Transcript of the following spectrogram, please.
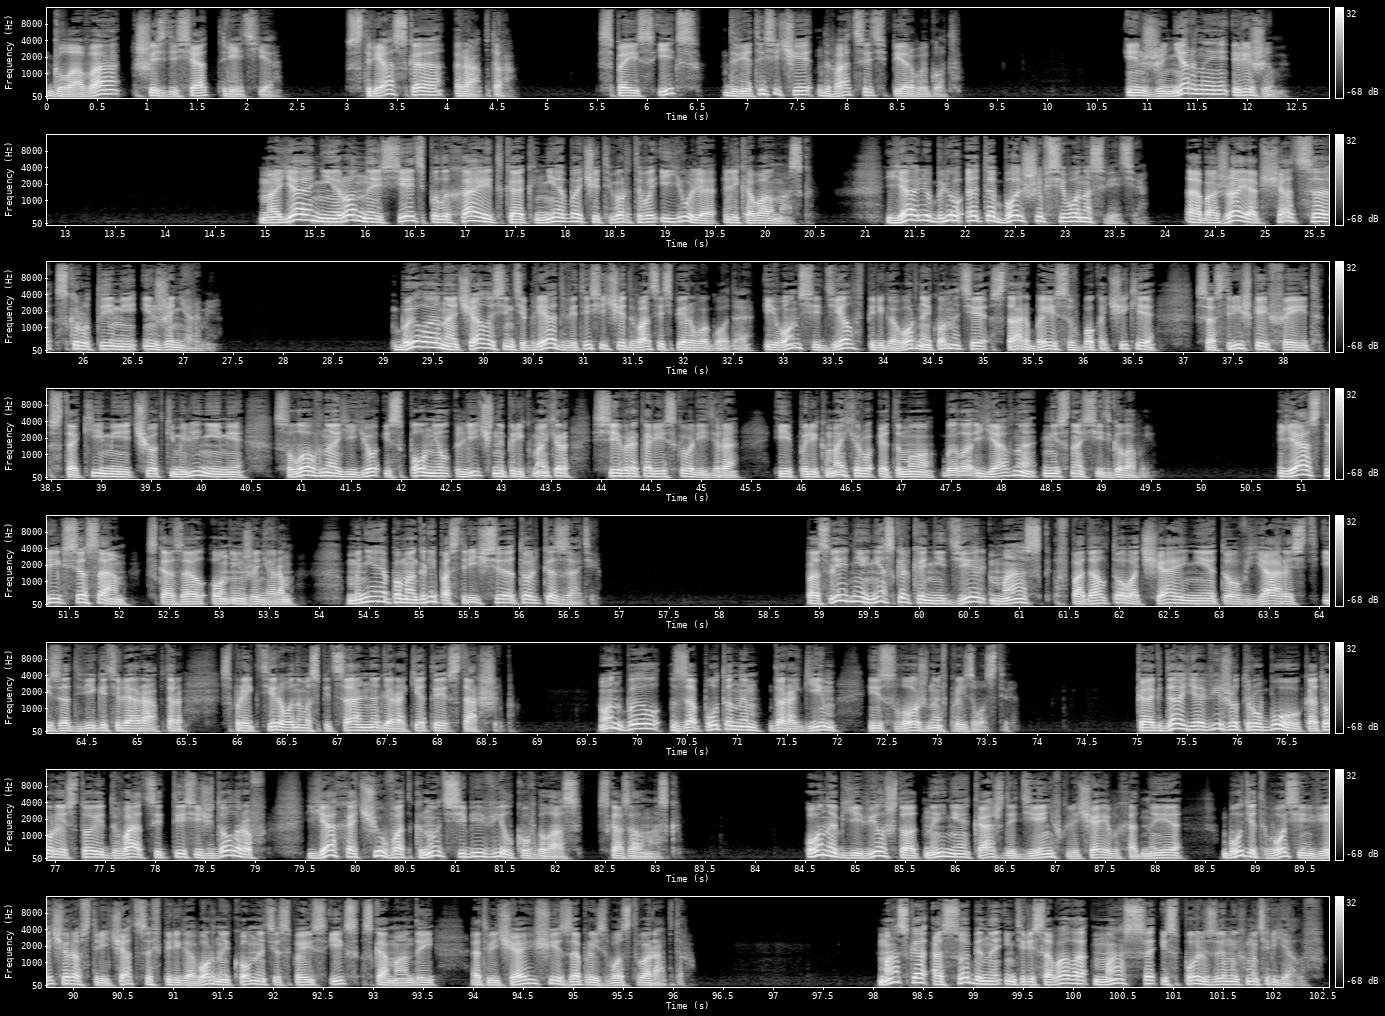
Глава 63. Встряска Раптор. SpaceX, 2021 год. Инженерный режим. «Моя нейронная сеть полыхает, как небо 4 июля», — ликовал Маск. «Я люблю это больше всего на свете. Обожаю общаться с крутыми инженерами». Было начало сентября 2021 года, и он сидел в переговорной комнате Starbase в Бока-Чике со стрижкой фейт с такими четкими линиями, словно ее исполнил личный парикмахер северокорейского лидера, и парикмахеру этому было явно не сносить головы. «Я стригся сам», — сказал он инженерам. «Мне помогли постричься только сзади». Последние несколько недель Маск впадал то в отчаяние, то в ярость из-за двигателя «Раптор», спроектированного специально для ракеты «Старшип». Он был запутанным, дорогим и сложным в производстве. Когда я вижу трубу, которая стоит 20 тысяч долларов, я хочу воткнуть себе вилку в глаз, — сказал Маск. Он объявил, что отныне каждый день, включая выходные, будет в 8 вечера встречаться в переговорной комнате SpaceX с командой, отвечающей за производство Raptor. Маска особенно интересовала масса используемых материалов.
